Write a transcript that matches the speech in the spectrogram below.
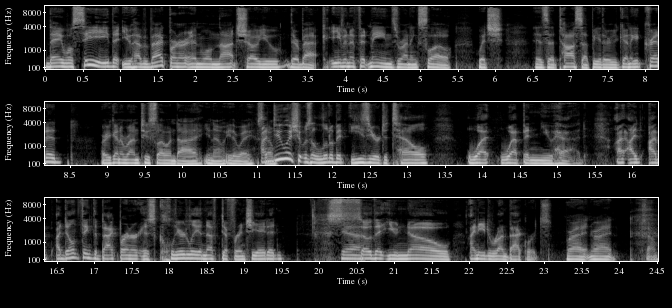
They will see that you have a back burner and will not show you their back, even if it means running slow, which is a toss up. Either you're going to get critted or you're going to run too slow and die, you know, either way. So. I do wish it was a little bit easier to tell what weapon you had. I I, I, I don't think the back burner is clearly enough differentiated Yeah. so that you know I need to run backwards. Right, right. So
